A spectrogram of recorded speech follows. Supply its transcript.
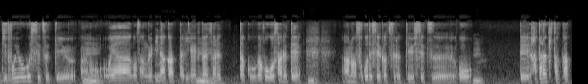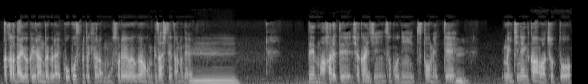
児童養護施設っていう、あの、うん親御さんがいなかったり、虐待された子が保護されて、あの、そこで生活するっていう施設を、うん。で、働きたかったから大学選んだぐらい、高校生の時からもうそれを目指してたので。で、まあ、晴れて社会人そこに勤めて、うん。まあ、1年間はちょっと、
